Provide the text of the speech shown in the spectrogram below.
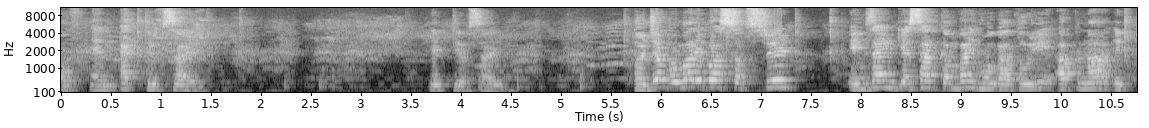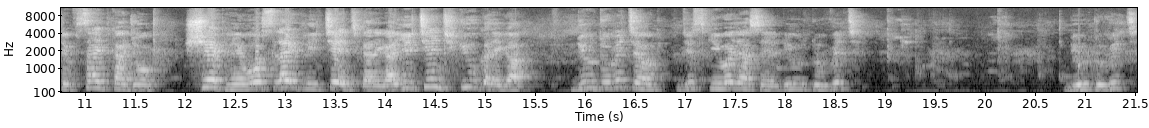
of an active site active site तो जब हमारे पास सबस्ट्रेट एंजाइम के साथ कंबाइन होगा तो ये अपना एक्टिव साइड का जो शेप है, वो स्लाइटली चेंज करेगा। ये चेंज क्यों करेगा? ड्यू टू विच जिसकी वजह से due to which due to which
